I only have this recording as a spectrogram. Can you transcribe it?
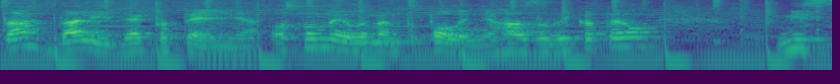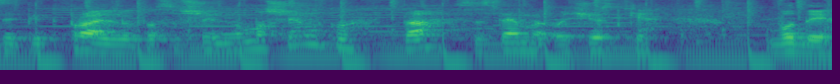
та далі йде котельня. Основний елемент опалення газовий котел, місце під пральну та сушильну машинку та системи очистки води.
